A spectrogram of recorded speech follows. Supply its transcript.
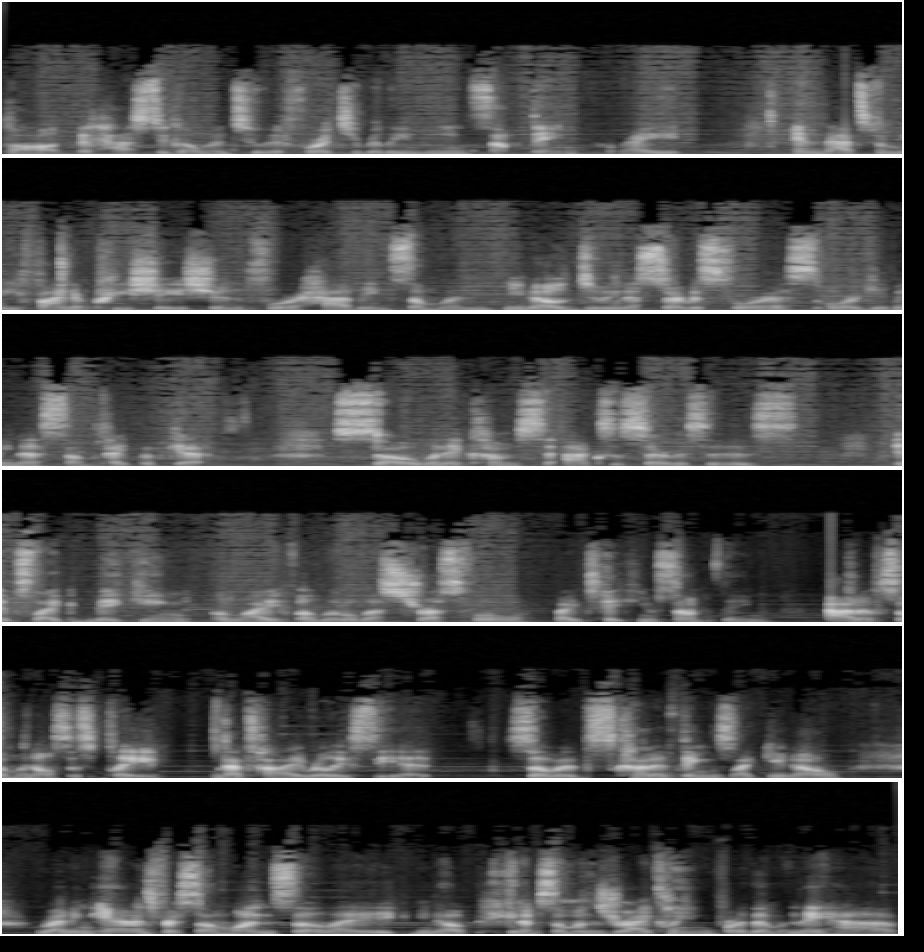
thought that has to go into it for it to really mean something, right? And that's when we find appreciation for having someone, you know, doing a service for us or giving us some type of gift. So when it comes to of services, it's like making life a little less stressful by taking something out of someone else's plate. That's how I really see it. So it's kind of things like, you know, running errands for someone. So, like, you know, picking up someone's dry cleaning for them when they have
